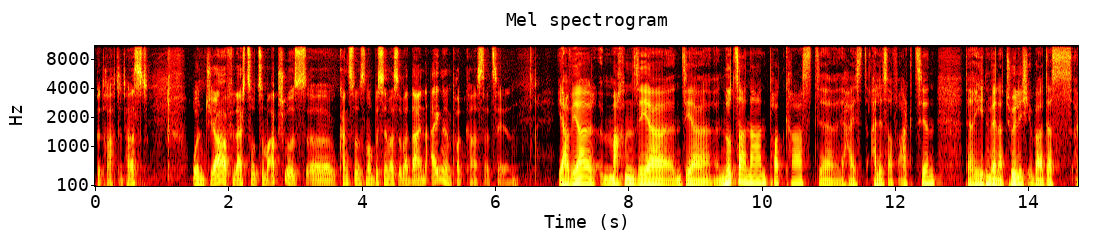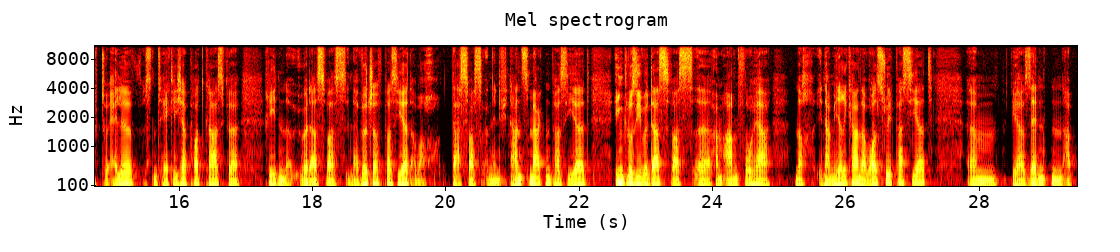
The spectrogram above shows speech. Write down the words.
betrachtet hast. Und ja, vielleicht so zum Abschluss, äh, kannst du uns noch ein bisschen was über deinen eigenen Podcast erzählen? Ja, wir machen sehr, einen sehr nutzernahen Podcast, der, heißt Alles auf Aktien. Da reden wir natürlich über das Aktuelle, das ist ein täglicher Podcast. Wir reden über das, was in der Wirtschaft passiert, aber auch das, was an den Finanzmärkten passiert, inklusive das, was äh, am Abend vorher noch in Amerika, an der Wall Street passiert. Ähm, wir senden ab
